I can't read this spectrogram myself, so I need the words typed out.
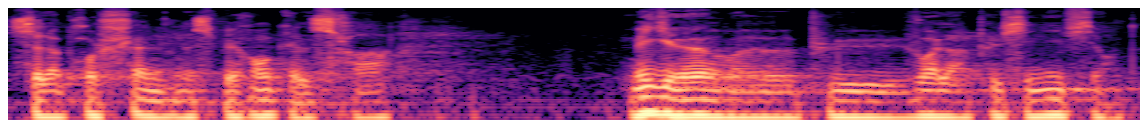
c'est la prochaine, en espérant qu'elle sera meilleure, euh, plus, voilà, plus signifiante.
